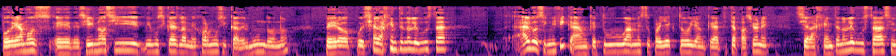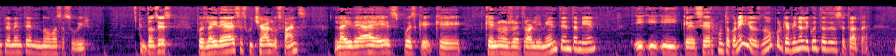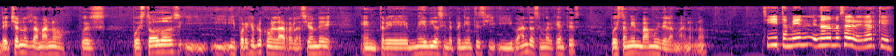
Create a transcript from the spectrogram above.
Podríamos eh, decir, no, sí, mi música es la mejor música del mundo, ¿no? Pero pues si a la gente no le gusta, algo significa, aunque tú ames tu proyecto y aunque a ti te apasione si a la gente no le gusta, simplemente no vas a subir. Entonces, pues la idea es escuchar a los fans, la idea es pues que, que, nos retroalimenten también y, y, crecer junto con ellos, ¿no? Porque al final de cuentas de eso se trata, de echarnos la mano pues, pues todos y, y por ejemplo con la relación de entre medios independientes y bandas emergentes, pues también va muy de la mano, ¿no? Sí, también nada más agregar que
